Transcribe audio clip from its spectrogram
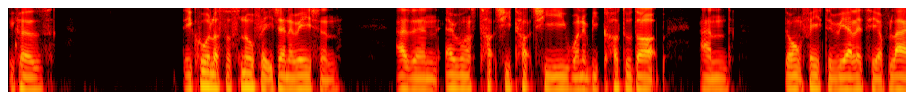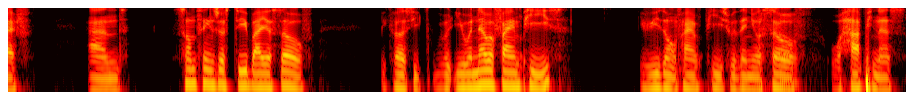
because they call us a snowflake generation, as in everyone's touchy touchy, want to be cuddled up, and don't face the reality of life. And some things just do by yourself because you you will never find peace if you don't find peace within yourself or happiness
